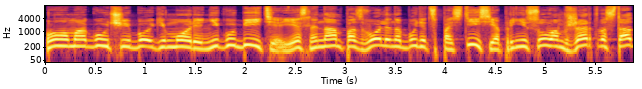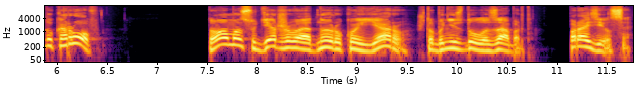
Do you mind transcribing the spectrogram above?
«О, могучие боги моря, не губите! Если нам позволено будет спастись, я принесу вам в жертву стаду коров!» Томас, удерживая одной рукой Яру, чтобы не сдуло за борт, поразился.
